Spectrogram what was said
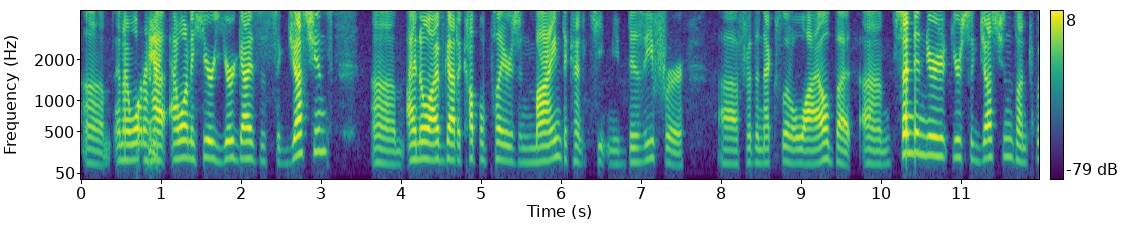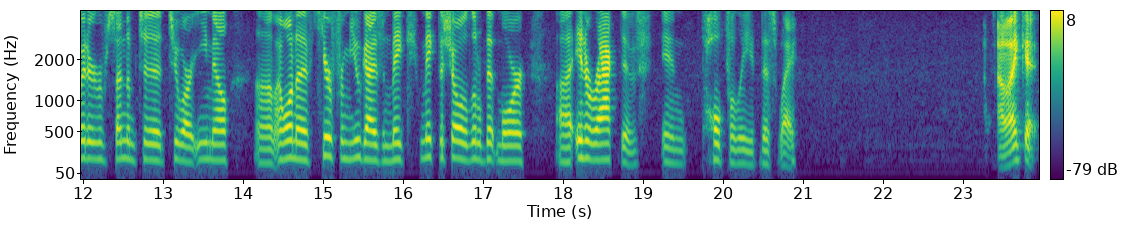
Um, and I want to have I want to hear your guys' suggestions. Um, I know I've got a couple players in mind to kind of keep me busy for uh, for the next little while, but um, send in your your suggestions on Twitter. Send them to to our email. Um, I want to hear from you guys and make make the show a little bit more uh, interactive in hopefully this way. I like it.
